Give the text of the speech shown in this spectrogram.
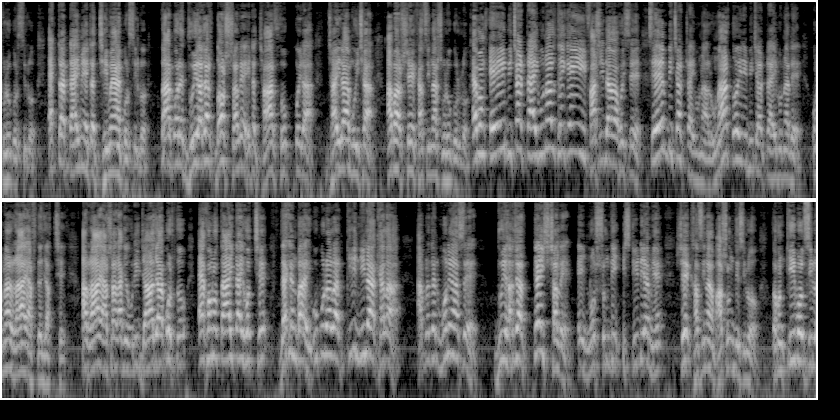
শুরু করছিল। একটা টাইমে এটা ঝিমায়া পড়ছিল। তারপরে দুই হাজার দশ সালে এটা ঝাড় ফুক কইরা ঝাইরা মুইছা আবার শেখ হাসিনা শুরু করল। এবং এই বিচার ট্রাইব্যুনাল থেকেই ফাঁসি দেওয়া হয়েছে সেম বিচার ট্রাইব্যুনাল, উনার তৈরি বিচার ট্রাইব্যুনাল আপনারে ওনার রায় আসতে যাচ্ছে। আর রায় আসার আগে উনি যা যা করতো, এখনও তাই তাই হচ্ছে। দেখেন ভাই উপরালার কি নীলা খেলা। আপনাদের মনে আছে, দুই হাজার তেইশ সালে এই নরসুন্দি স্টেডিয়ামে শেখ হাসিনা ভাষণ দিছিল। তখন কি বলছিল?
